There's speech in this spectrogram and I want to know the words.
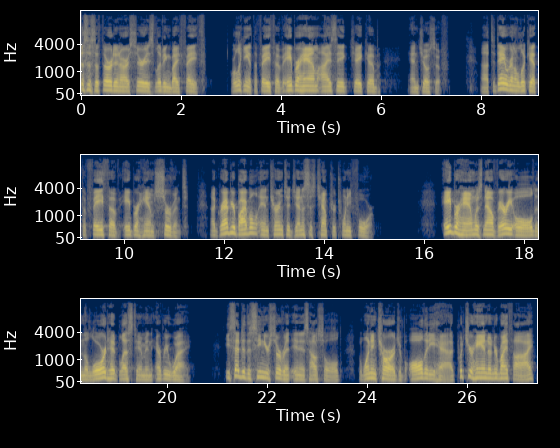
This is the third in our series, Living by Faith. We're looking at the faith of Abraham, Isaac, Jacob, and Joseph. Uh, today we're going to look at the faith of Abraham's servant. Uh, grab your Bible and turn to Genesis chapter 24. Abraham was now very old, and the Lord had blessed him in every way. He said to the senior servant in his household, the one in charge of all that he had, Put your hand under my thigh.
